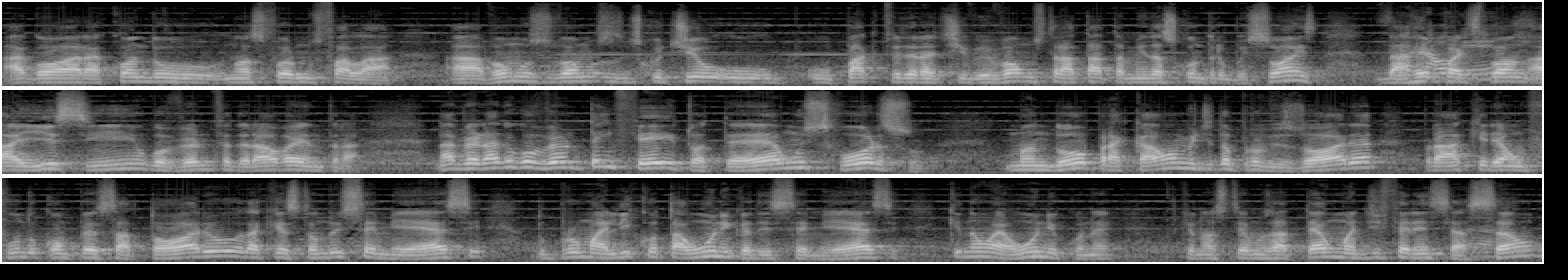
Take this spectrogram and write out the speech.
Agora, quando nós formos falar, ah, vamos, vamos discutir o, o, Pacto Federativo e vamos tratar também das contribuições, da repartição, aí sim o governo federal vai entrar. Na verdade, o governo tem feito até um esforço mandou para cá uma medida provisória para criar um fundo compensatório da questão do ICMS, para uma alíquota única de ICMS, que não é único, né? Porque nós temos até uma diferenciação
